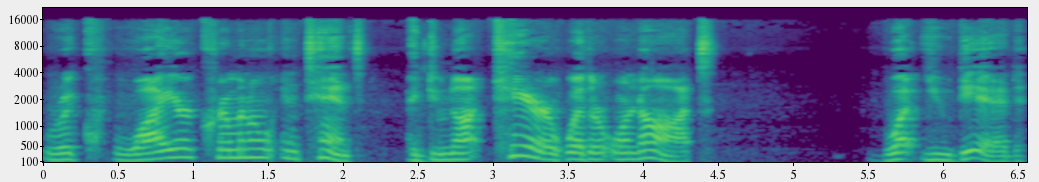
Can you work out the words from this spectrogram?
require criminal intent I do not care whether or not what you did,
